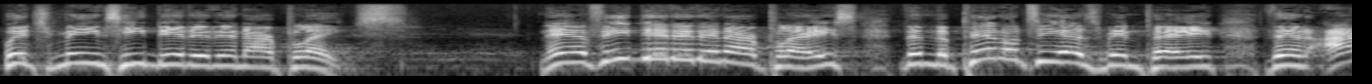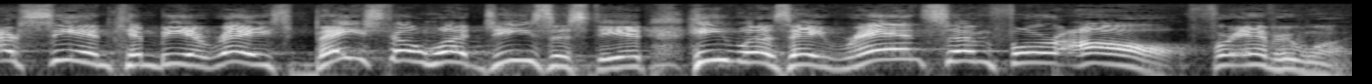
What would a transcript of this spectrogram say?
which means he did it in our place. Now, if he did it in our place, then the penalty has been paid, then our sin can be erased based on what Jesus did. He was a ransom for all, for everyone.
